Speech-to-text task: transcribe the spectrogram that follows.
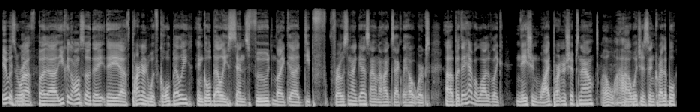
it was rough. But uh, you can also they they uh, partnered with Goldbelly, and Goldbelly sends food like uh, deep f- frozen. I guess I don't know how exactly how it works, uh, but they have a lot of like nationwide partnerships now. Oh wow. uh, which is incredible.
